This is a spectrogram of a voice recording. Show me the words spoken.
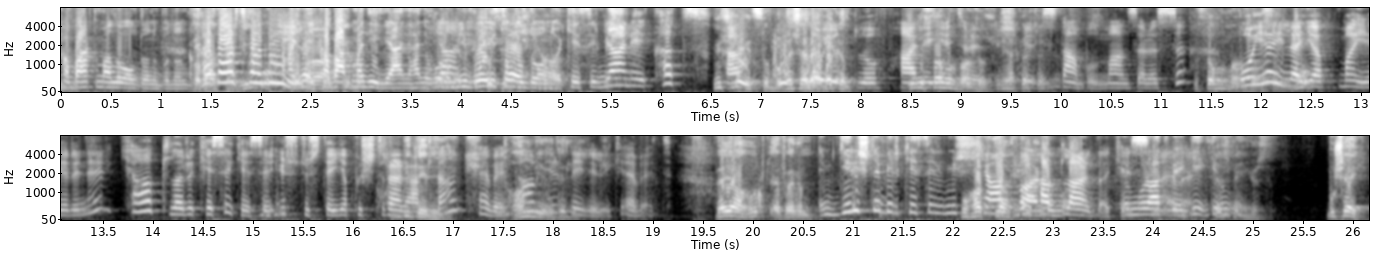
Kabartmalı olduğunu bunun. Kabartma Kabartma değil. Hayır, hayır bu. kabartma değil yani hani onun Yani bir kesilmiş olduğunu kağıt. kesilmiş. Yani kat, Üç kat, boyutlu bu. üç Mesela bakın, boyutlu hale İstanbul manzarası. getirilmiş bir. İstanbul manzarası. İstanbul manzarası. Boyayla Bu- yapma yerine kağıtları kese kese üst üste yapıştıraraktan delilik. evet Tam tam, bir bir delilik. delilik evet. Veyahut efendim Girişte bir kesilmiş Bu hatlar- kağıt Bu vardı. hatlar da E, kesme, Murat Bey evet. göstereyim. Bu şey.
